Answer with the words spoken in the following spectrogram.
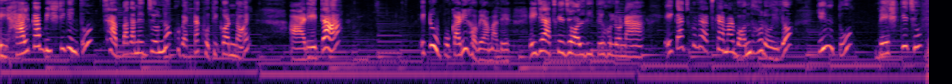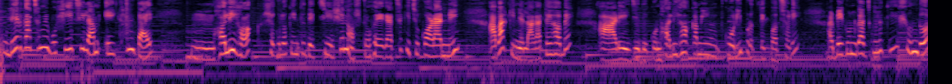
এই হালকা বৃষ্টি কিন্তু ছাদ বাগানের জন্য খুব একটা ক্ষতিকর নয়, আর এটা একটু উপকারী হবে আমাদের। এই যে আজকে জল দিতে হলো না, এই কাজগুলো আজকে আমার বন্ধ রইল, কিন্তু বেশ কিছু ফুলের গাছ আমি বসিয়েছিলাম এইখানটায়। হলিহক সেগুলো কিন্তু দেখছি এসে নষ্ট হয়ে গেছে, কিছু করার নেই, আবার কিনে লাগাতে হবে। আর এই যে দেখুন হলিহক আমি করি প্রত্যেক বছরই। আর বেগুন গাছগুলো কি সুন্দর,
